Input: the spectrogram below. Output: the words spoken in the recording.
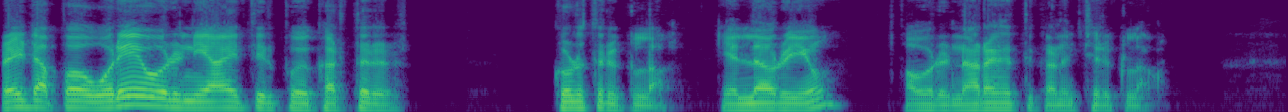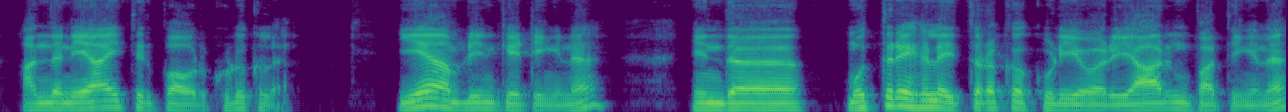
ரைட் அப்போ ஒரே ஒரு நியாய தீர்ப்பு கர்த்தர் கொடுத்துருக்கலாம். எல்லாரையும் அவர் நரகத்துக்கு அனுப்பிச்சிருக்கலாம். அந்த நியாய தீர்ப்பு அவர் கொடுக்கல. ஏன் அப்படின்னு கேட்டிங்கன்னா இந்த முத்திரைகளை திறக்கக்கூடியவர் யாருன்னு பார்த்தீங்கன்னா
